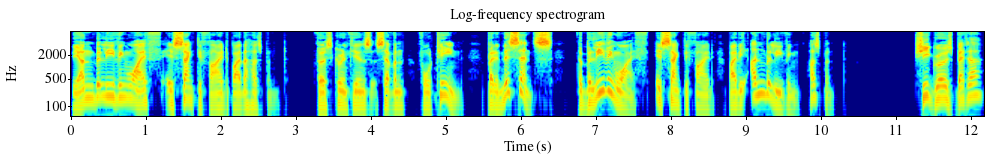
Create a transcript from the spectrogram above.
"The unbelieving wife is sanctified by the husband." 1 Corinthians 7:14. But in this sense, the believing wife is sanctified by the unbelieving husband. She grows better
